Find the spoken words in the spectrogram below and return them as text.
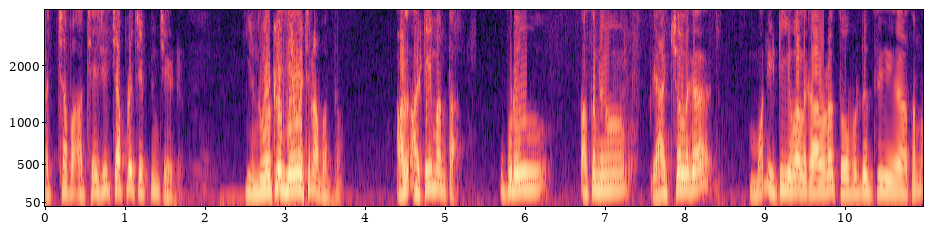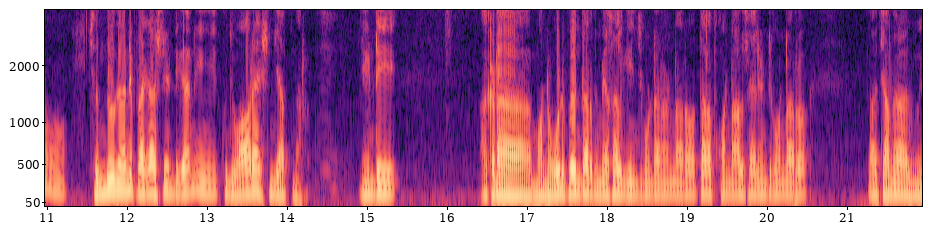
పచ్చ ఆ చేసి చెప్పడు చెప్పించేయడు. ఈ నోట్లో ఏమొచ్చినా అబద్ధం. ఆ- టీం అంతా ఇప్పుడు అతను యాక్చువల్గా మన ఇటీవల కాలంలో తోపుడుద్ది అతను చందు కానీ ప్రకాష్ రెడ్డి కానీ కొంచెం ఓవర్ యాక్షన్ చేస్తున్నారు. ఏంటి? అక్కడ మొన్న ఓడిపోయిన తర్వాత మీసాలు గీయించుకుంటానన్నారు తర్వాత కొన్నాళ్ళు సైలెంట్గా ఉన్నారు చంద్ర మీ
